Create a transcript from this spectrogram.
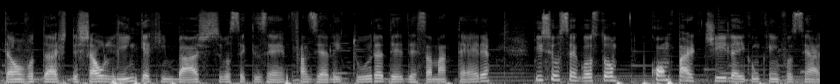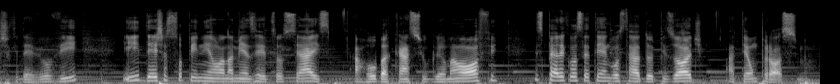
Então, vou deixar o link aqui embaixo se você quiser fazer a leitura de, dessa matéria. E se você gostou, compartilha aí com quem você acha que deve ouvir. E deixa sua opinião lá nas minhas redes sociais, arroba CássioGamaOff. Espero que você tenha gostado do episódio. Até um próximo.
